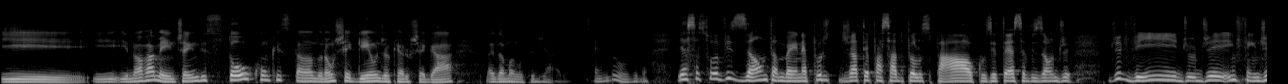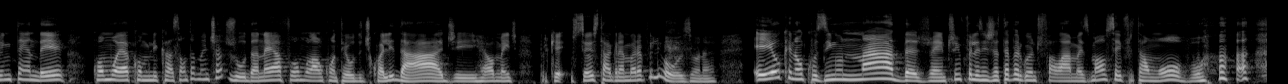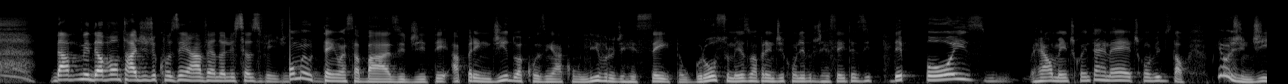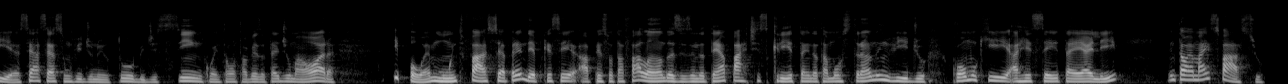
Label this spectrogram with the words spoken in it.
E, e, e novamente, ainda estou conquistando, não cheguei onde eu quero chegar, mas é uma luta diária. Sem dúvida. E essa sua visão também, né? Por já ter passado pelos palcos e ter essa visão de, de vídeo, de, enfim, de entender como é a comunicação também te ajuda, né? A formular um conteúdo de qualidade, realmente. Porque o seu Instagram é maravilhoso, né? Eu que não cozinho nada, gente, infelizmente, até vergonha de falar, mas mal sei fritar um ovo. dá, me dá vontade de cozinhar vendo ali seus vídeos. Como eu tenho essa base de ter aprendido a cozinhar com livro de receita, o grosso mesmo aprendi com livro de receitas e depois realmente com a internet, com vídeos e tal. Porque hoje em dia, você acessa um vídeo no YouTube de 5, ou então talvez até de uma hora, e pô, é muito fácil você aprender, porque a pessoa tá falando, às vezes ainda tem a parte escrita, ainda tá mostrando em vídeo como que a receita é ali, então é mais fácil.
